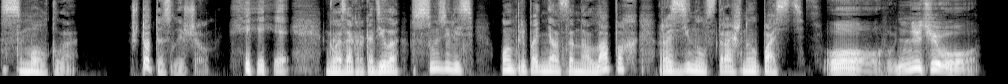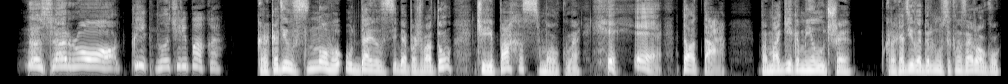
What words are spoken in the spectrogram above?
смолкла. Что ты слышал? Хе-хе-хе. Глаза крокодила сузились. Он приподнялся на лапах, разинул страшную пасть. О, ничего. Носорог! крикнула черепаха. Крокодил снова ударил себя по животу, черепаха смолкла. «Хе-хе, то-то! Помоги-ка мне лучше!» Крокодил обернулся к носорогу.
